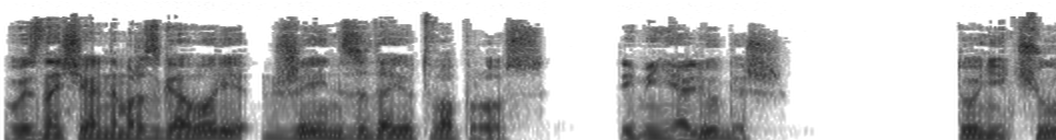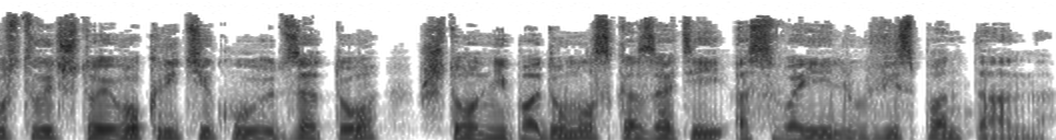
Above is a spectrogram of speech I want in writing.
В изначальном разговоре Джейн задает вопрос «Ты меня любишь?» Тони чувствует, что его критикуют за то, что он не подумал сказать ей о своей любви спонтанно.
